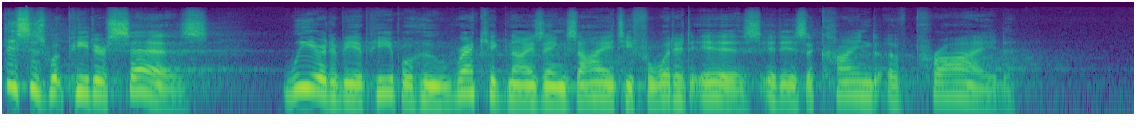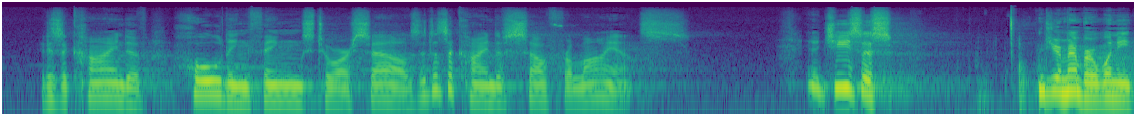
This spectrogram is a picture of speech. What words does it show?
this is what Peter says. We are to be a people who recognize anxiety for what it is it is a kind of pride. It is a kind of holding things to ourselves. It is a kind of self reliance. You know, Jesus do you remember when he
